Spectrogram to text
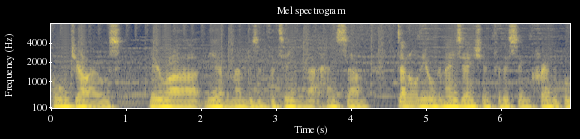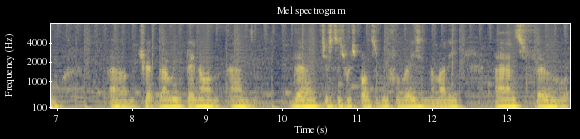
Paul Giles, who are the other members of the team that has um, done all the organisation for this incredible um, trip that we've been on, and they're just as responsible for raising the money as Phil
